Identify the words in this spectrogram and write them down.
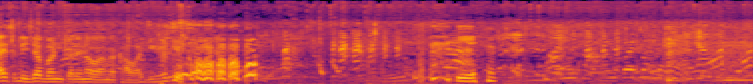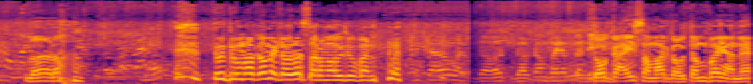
ગાઈસ ડીજે બંધ કરીને હવે અમે ખાવા જઈએ લડો. તું માં કમ એટલો શરમાવું છું પણ. તો ગાઈસ અમાર ગૌતમભાઈ અને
